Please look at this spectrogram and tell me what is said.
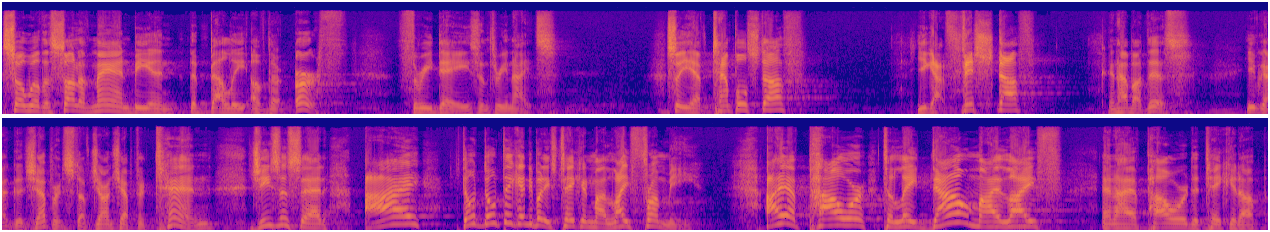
so will the Son of Man be in the belly of the earth three days and three nights. So you have temple stuff, you got fish stuff, and how about this? You've got good shepherd stuff. John chapter 10, Jesus said, I don't, don't think anybody's taken my life from me. I have power to lay down my life, and I have power to take it up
